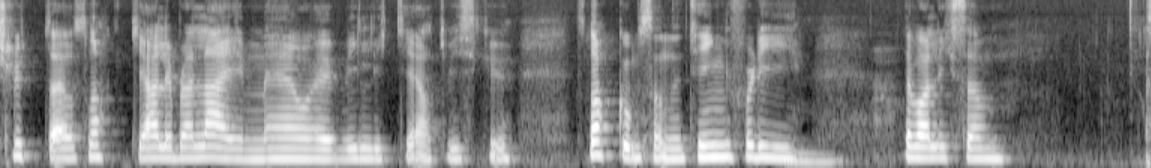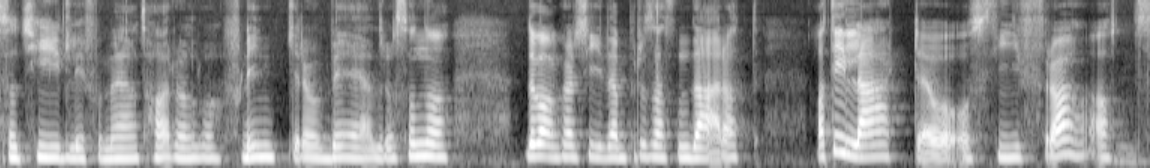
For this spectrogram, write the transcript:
slutta jeg å snakke, eller ble lei meg, og jeg ville ikke at vi skulle snakke om sånne ting, fordi det var liksom så tydelig for meg at Harald var flinkere og bedre. og sånn, og Det var kanskje i den prosessen der at, at jeg lærte å, å si fra at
